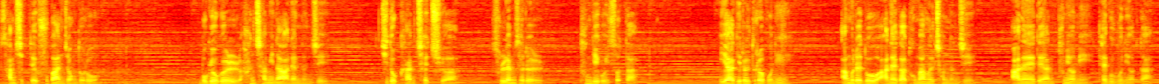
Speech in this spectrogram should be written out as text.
30대 후반 정도로 목욕을 한참이나 안 했는지 지독한 채취와 술 냄새를 풍기고 있었다. 이야기를 들어보니 아무래도 아내가 도망을 쳤는지 아내에 대한 푸념이 대부분이었다.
